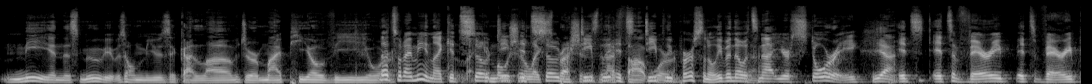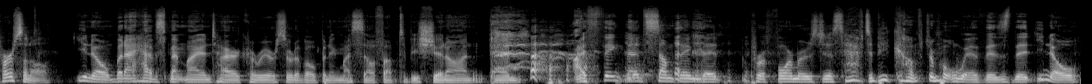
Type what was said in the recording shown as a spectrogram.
me in this movie. It was all music I loved, or my POV, or That's what I mean. Like it's Like so deep, emotional it's so deeply, it's deeply were- personal. Even though it's not your story, Yeah. it's it's a very it's very personal. you know, but I have spent my entire career sort of opening myself up to be shit on. And I think that's something that performers just have to be comfortable with is that, you know,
